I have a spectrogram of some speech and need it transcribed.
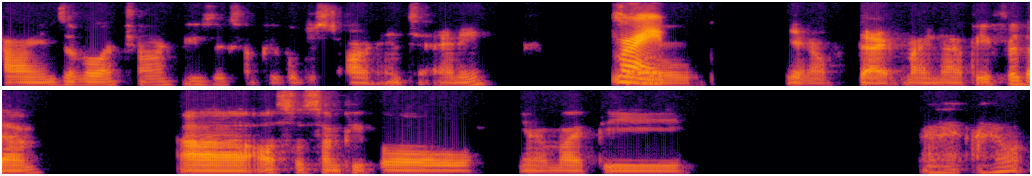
kinds of electronic music, some people just aren't into any. Right. You know, that might not be for them. Uh, also some people, you know, might be I don't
